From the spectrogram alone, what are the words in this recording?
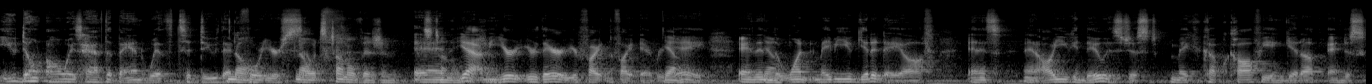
you don't always have the bandwidth to do that No, for yourself. no, it's tunnel vision. It's and tunnel yeah, I mean you're you're there, you're fighting the fight every day, Yeah. and then Yeah. the one maybe you get a day off, and it's and all you can do is just make a cup of coffee and get up and just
